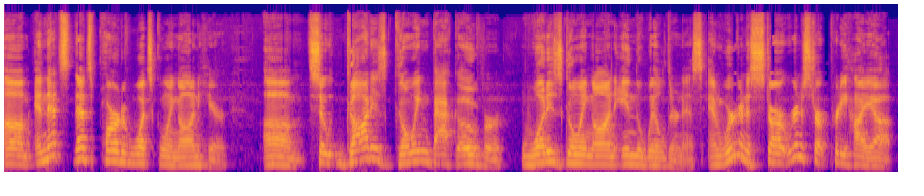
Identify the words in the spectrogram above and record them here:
Um, and that's that's part of what's going on here. Um, so God is going back over what is going on in the wilderness, and we're going to start. We're going to start pretty high up.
